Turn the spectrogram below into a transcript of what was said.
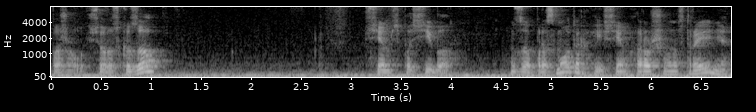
Пожалуй, все рассказал. Всем спасибо за просмотр и всем хорошего настроения.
